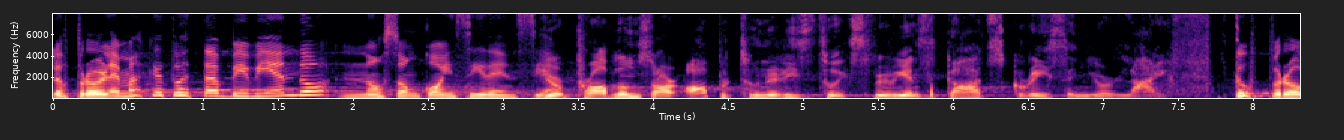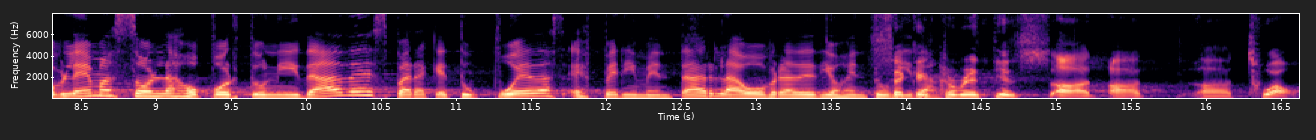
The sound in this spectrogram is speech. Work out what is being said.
Los problemas que tú estás viviendo no son coincidencia. Your problems are opportunities to experience God's grace in your life. Tus problemas son las oportunidades para que tú puedas experimentar la obra de Dios en tu Second vida. Corinthians uh, uh, uh, 12.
